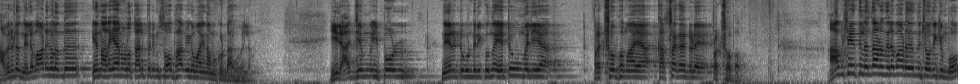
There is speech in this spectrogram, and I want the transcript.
അവരുടെ നിലപാടുകൾ എന്ത് എന്നറിയാനുള്ള താല്പര്യം സ്വാഭാവികമായി നമുക്കുണ്ടാകുമല്ലോ. ഈ രാജ്യം ഇപ്പോൾ നേരിട്ടുകൊണ്ടിരിക്കുന്ന ഏറ്റവും വലിയ പ്രക്ഷോഭമായ കർഷകരുടെ പ്രക്ഷോഭം. ആ വിഷയത്തിൽ എന്താണ് നിലപാട് എന്ന് ചോദിക്കുമ്പോൾ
